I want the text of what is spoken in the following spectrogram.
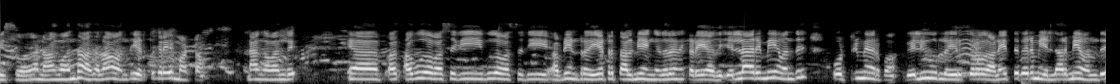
பேசுவாங்க. நாங்க வந்து அதெல்லாம் வந்து எடுத்துக்கவே மாட்டோம். நாங்க வந்து அவங்க வசதி இவங்க வசதி அப்படின்ற ஏற்றத்தாழ்மை எங்க இதுல கிடையாது. எல்லாருமே வந்து ஒற்றுமையா இருப்போம். வெளியூர்ல இருக்கிற அனைத்து பேரும் எல்லாருமே வந்து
